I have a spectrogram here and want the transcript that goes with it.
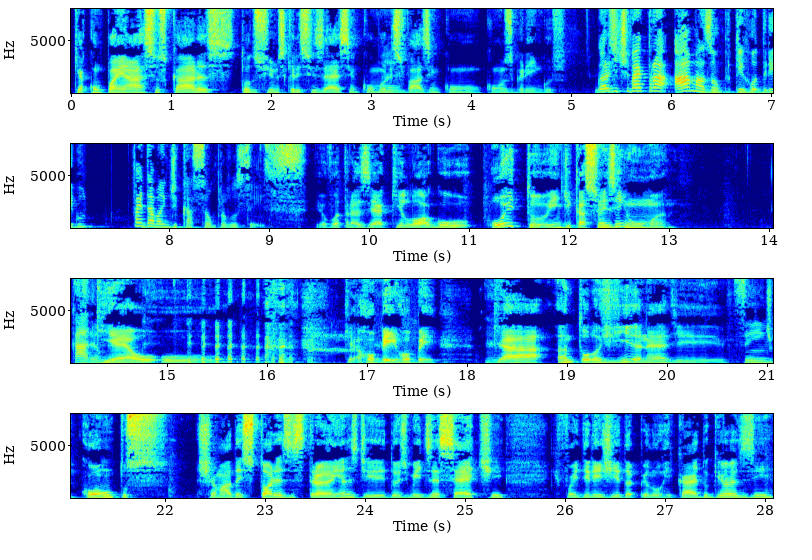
que acompanhasse os caras, todos os filmes que eles fizessem, como É. eles fazem com, com os gringos. Agora a gente vai pra Amazon, porque Rodrigo vai dar uma indicação pra vocês. Eu vou trazer aqui logo oito indicações em uma, Caramba. que é o. o- que é, roubei, roubei. Que é a antologia né, de, Sim. de contos chamada Histórias Estranhas, de 2017, que foi dirigida pelo Ricardo Ghiozzi,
